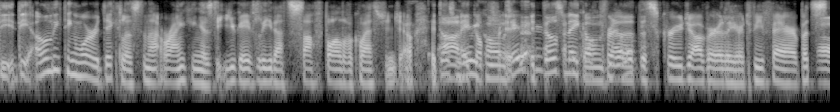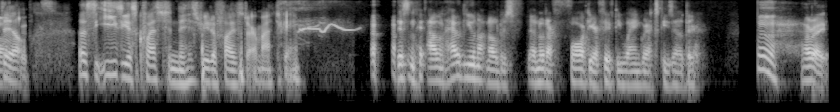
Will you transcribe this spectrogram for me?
The the only thing more ridiculous than that ranking is that you gave Lee that softball of a question, Joe. It does Ah, make up for comes, here it, it does make up comes for the, the screw job earlier. To be fair, but Oh, still, goodness. that's the easiest question in the history of the five star match game. Listen, Alan, how do you not know there's another 40 or 50 Wayne Gretzky's out there? All right.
